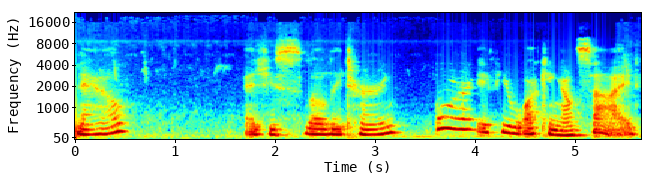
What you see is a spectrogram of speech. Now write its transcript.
Now, as you slowly turn, or if you're walking outside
